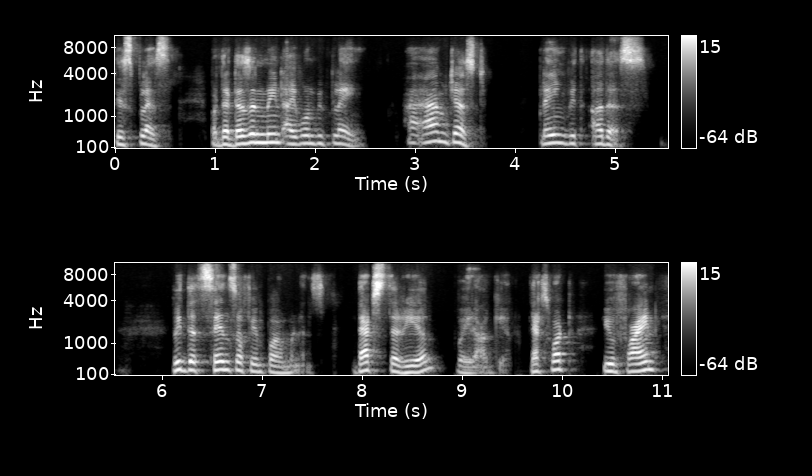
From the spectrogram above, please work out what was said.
this place. But that doesn't mean i won't be playing. I am just playing with others with that sense of impermanence. That's the real vairagya. That's what you find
